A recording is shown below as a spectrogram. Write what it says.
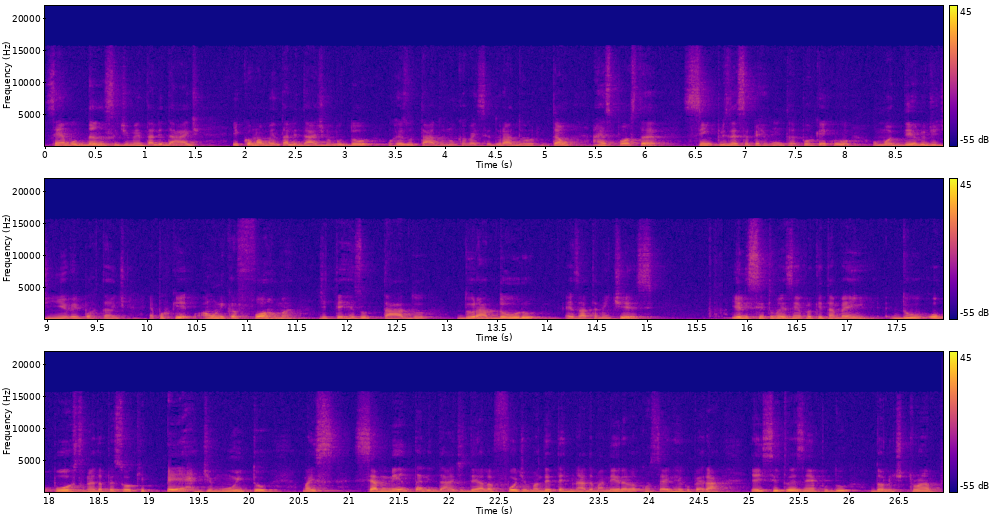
sem a mudança de mentalidade, e como a mentalidade não mudou, o resultado nunca vai ser duradouro. Então, a resposta simples a essa pergunta, por que, que o, o modelo de dinheiro é importante, é porque a única forma de ter resultado duradouro é exatamente esse. E ele cita um exemplo aqui também do oposto, né? da pessoa que perde muito, mas se a mentalidade dela for de uma determinada maneira, ela consegue recuperar. E aí cita o exemplo do Donald Trump,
